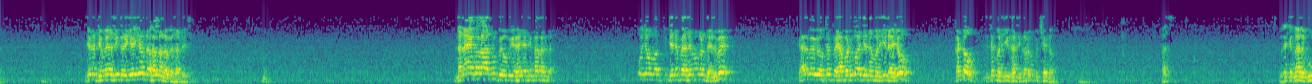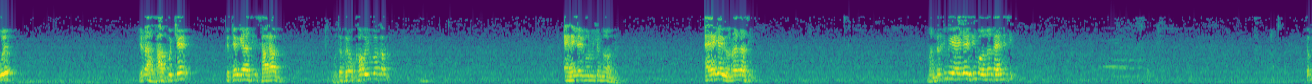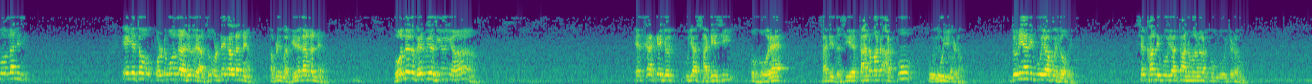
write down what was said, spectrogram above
ਜਿਹੜਾ ਜਿਵੇਂ ਅਸੀਂ ਕਰੀ ਜਾਈਏ, ਉਹ ਦਖਲ ਨਾ ਲਵੇ ਸਾਡੇ 'ਚ। ਨਲਾਇਕ ਔਲਾਦ ਨੂੰ ਪਿਓ ਵੀ ਇਹ ਜਿਹਾ ਚੰਗਾ ਲੱਗਦਾ। ਉਹ ਜੋ ਜਿਹਨੇ ਪੈਸੇ ਮੰਗਣ ਦੇ ਦੇਵੇ, ਕਹਿ ਦੇਵੇ ਵੀ ਉੱਥੇ ਪਿਆ ਬੜੂਆ ਜਿੰਨੇ ਮਰਜ਼ੀ ਲੈ ਜਾਓ, ਕੱਢੋ, ਜਿੱਥੇ ਮਰਜ਼ੀ ਖਰਚ ਕਰੋ, ਪੁੱਛੇ ਨਾ। ਬਸ। ਉਹਦੇ ਚੰਗਾ ਲੱਗੂਏ। ਜਿਹੜਾ ਹਿਸਾਬ ਪੁੱਛੇ, ਕਿੱਥੇ ਗਿਆ ਸੀ, ਸਾਰਾ, ਉਹ ਤਾਂ ਫਿਰ ਔਖਾ ਹੋ ਜਾਊਗਾ ਕੰਮ। ਇਹ ਜਿਹੇ ਗੁਰੂ ਚੰਗਾ ਹੁੰਦਾ। ਇਹ ਜਿਹਾ ਹੀ ਉਹਨਾਂ ਦਾ ਸੀ। ਮੰਦਰ 'ਚ ਵੀ ਇਹ ਜਿਹਾ ਸੀ ਬੋਲਦਾ ਤਾਂ ਹੈ ਨਹੀਂ ਸੀ। ਤਾਂ ਬੋਲਦਾ ਨਹੀਂ ਸੀ। ਇਹ ਜੇ ਤੋਂ ਉਲਟ ਬੋਲਦਾ ਸੀ, ਉਹਦੇ ਹੱਥ ਉਲਟੇ ਕਰ ਲੈਣੇ ਆ। ਆਪਣੀ ਮਰਜ਼ੀ ਦੇ ਕਰ ਲੈਂਦੇ ਆ। ਬੋਲਦੇ ਤਾਂ ਫਿਰ ਵੀ ਅਸੀਂ ਹੋਈ ਆ। ਇਸ ਕਰਕੇ ਜੋ ਪੂਜਾ ਸਾਡੀ ਸੀ ਉਹ ਹੋਰ ਹੈ। ਸਾਡੀ ਦਸੀ ਹੈ ਤਨ ਮਨ ਅਰਪੂ ਪੂਜ। ਚੜਾ ਦੁਨੀਆ ਦੀ ਪੂਜਾ ਕੁਝ ਹੋਵੇ। ਸਿੱਖਾਂ ਦੀ ਪੂਜਾ ਤਨ ਮਨ ਅਰਪੂ ਪੂਜ ਚੜਾਉ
